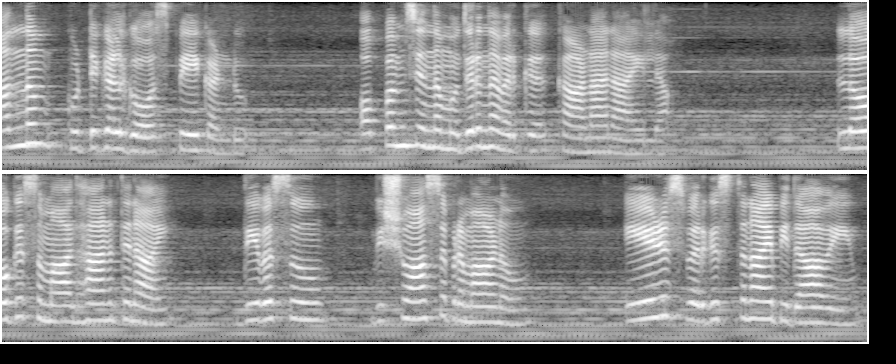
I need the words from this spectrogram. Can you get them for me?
അന്നും കുട്ടികൾ ഗോസ്പയെ കണ്ടു. ഒപ്പം ചെന്ന മുതിർന്നവർക്ക് കാണാനായില്ല. ലോകസമാധാനത്തിനായി ദിവസവും വിശ്വാസ പ്രമാണവും ഏഴ് സ്വർഗസ്ഥനായ പിതാവേയും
